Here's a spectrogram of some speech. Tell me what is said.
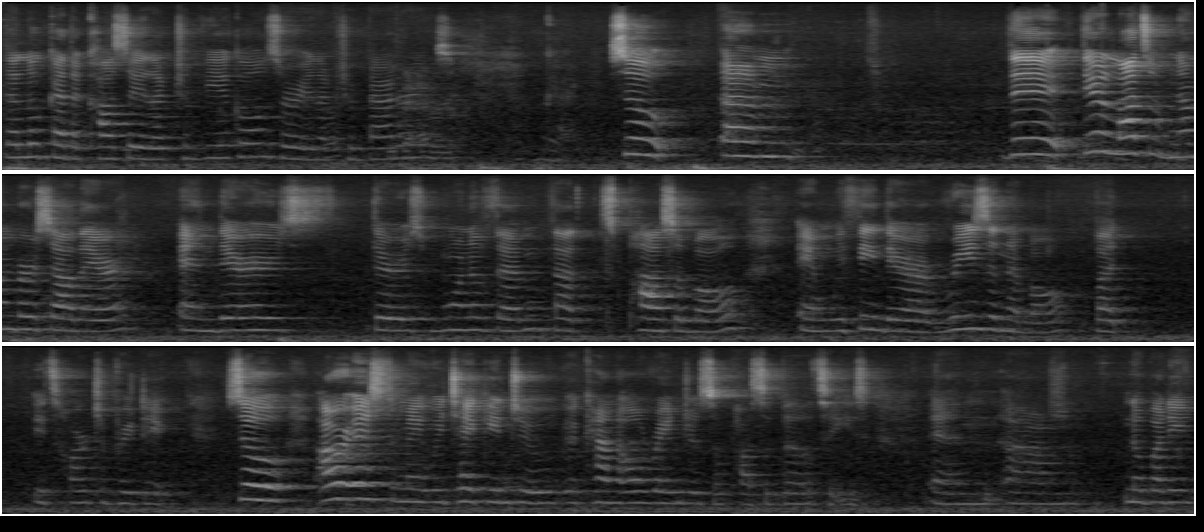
that looked at the cost of electric vehicles or electric batteries. So um, there there are lots of numbers out there, and there's there's one of them that's possible, and we think they are reasonable, but it's hard to predict. So our estimate, we take into account all ranges of possibilities, and um, nobody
